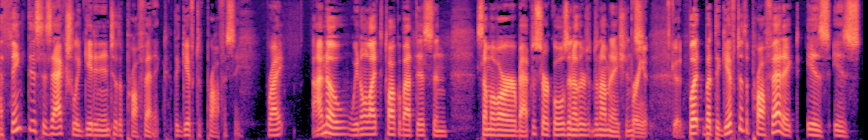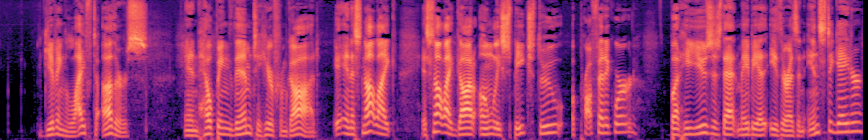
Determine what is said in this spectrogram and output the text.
I think this is actually getting into the prophetic, the gift of prophecy, right? I mm-hmm. know we don't like to talk about this in some of our Baptist circles and other denominations. Bring it. It's good. But but the gift of the prophetic is is giving life to others and helping them to hear from God. And it's not like it's not like God only speaks through a prophetic word, but he uses that maybe either as an instigator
